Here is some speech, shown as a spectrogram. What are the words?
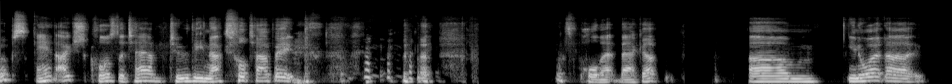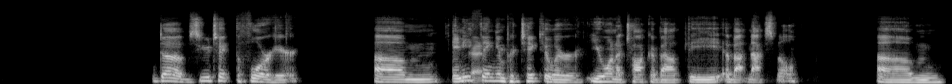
Oops, and I just closed the tab to the Knoxville top eight. Let's pull that back up. Um, you know what? Uh, Dubs, you take the floor here. Um, anything in particular you want to talk about the about Knoxville? Um,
